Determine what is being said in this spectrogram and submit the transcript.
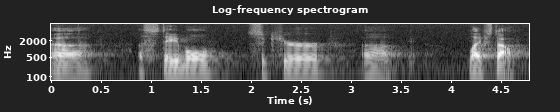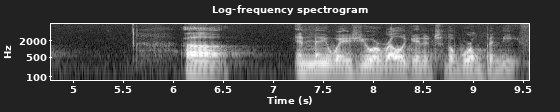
uh, a stable, secure, uh, lifestyle. Uh, in many ways, you are relegated to the world beneath,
